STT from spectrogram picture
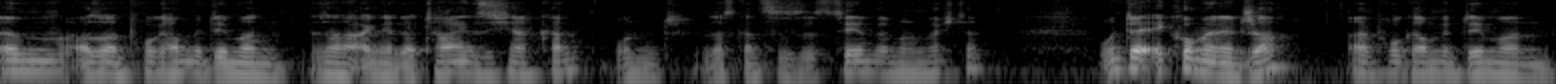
ähm, also ein Programm, mit dem man seine eigenen Dateien sichern kann und das ganze System, wenn man möchte. Und der Echo Manager, ein Programm, mit dem man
